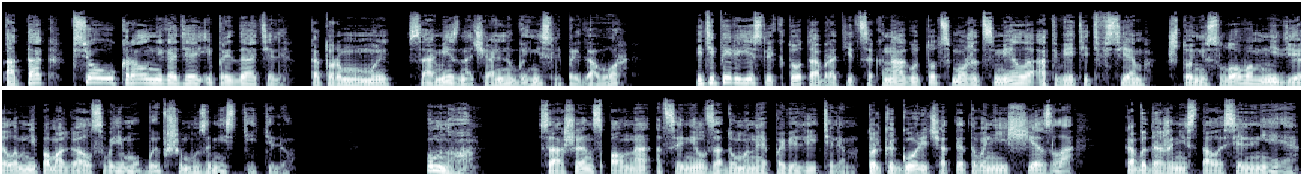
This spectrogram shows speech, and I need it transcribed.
А так все украл негодяй и предатель, которому мы сами изначально вынесли приговор – и теперь, если кто-то обратится к Нагу, тот сможет смело ответить всем, что ни словом, ни делом не помогал своему бывшему заместителю. Умно. Саошен сполна оценил задуманное повелителем. Только горечь от этого не исчезла, кабы даже не стала сильнее.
